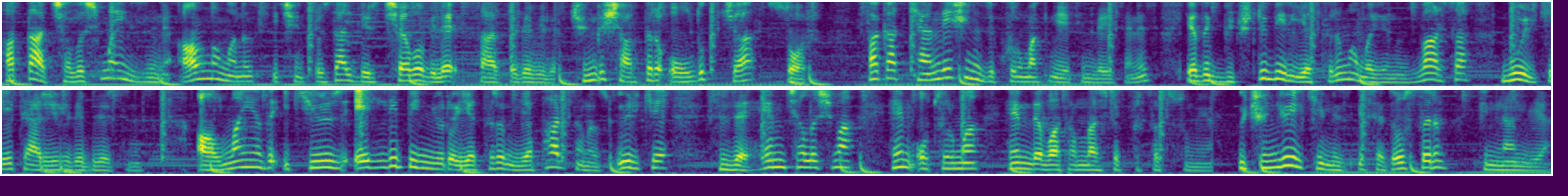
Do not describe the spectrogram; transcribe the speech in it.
Hatta çalışma iznini almamanız için özel bir çaba bile sarf edebilir. Çünkü şartları oldukça zor. Fakat kendi işinizi kurmak niyetindeyseniz ya da güçlü bir yatırım amacınız varsa bu ülkeyi tercih edebilirsiniz. Almanya'da 250 bin euro yatırım yaparsanız ülke size hem çalışma hem oturma hem de vatandaşlık fırsatı sunuyor. Üçüncü ülkemiz ise dostlarım Finlandiya.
